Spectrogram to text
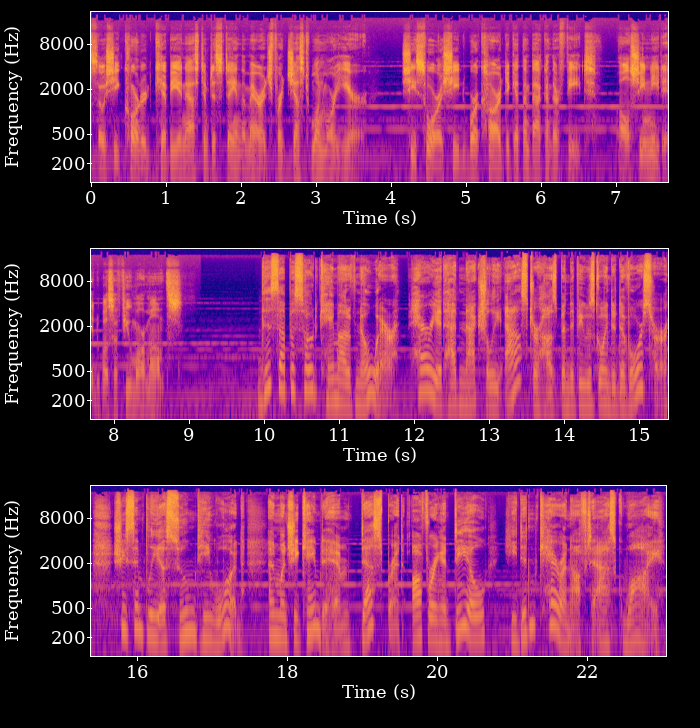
So she cornered Kibbe and asked him to stay in the marriage for just one more year. She swore she'd work hard to get them back on their feet. All she needed was a few more months. This episode came out of nowhere. Harriet hadn't actually asked her husband if he was going to divorce her. She simply assumed he would. And when she came to him, desperate, offering a deal, he didn't care enough to ask why.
